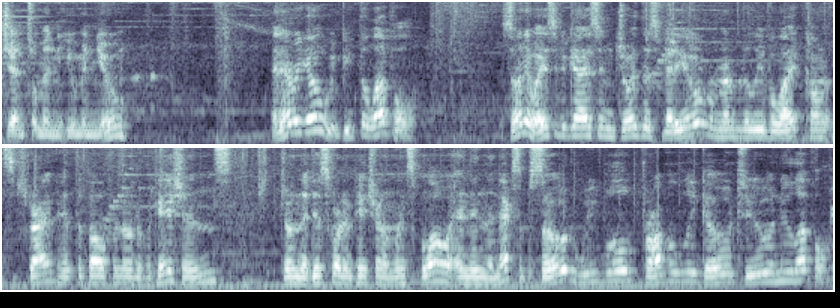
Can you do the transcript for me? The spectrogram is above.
gentleman human you. And there we go, we beat the level. So anyways, if you guys enjoyed this video, remember to leave a like, comment, subscribe, hit the bell for notifications, join the Discord and Patreon links below, and in the next episode, we will probably go to a new level.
